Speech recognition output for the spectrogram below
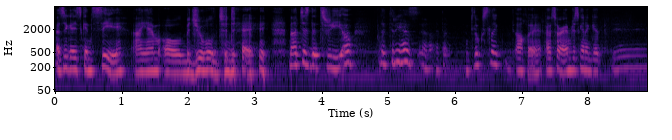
As you guys can see, I am all bejeweled today. Not just the tree. Oh, the tree has. Uh, it looks like. Okay, I'm sorry. I'm just gonna get this.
